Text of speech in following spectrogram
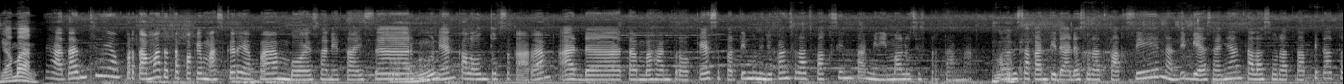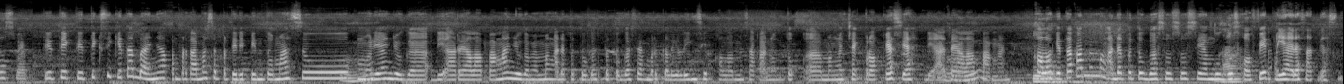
nyaman. Kesehatan sih yang pertama tetap pakai masker ya Pak, membawa sanitizer. Hmm. Kemudian kalau untuk sekarang ada tambahan prokes seperti menunjukkan surat vaksin Pak minimal dosis pertama. Hmm. Kalau misalkan tidak ada surat vaksin, nanti biasanya antara surat rapid atau swab. Titik-titik sih kita banyak. Yang pertama seperti di pintu masuk, hmm. kemudian juga di area lapangan juga memang ada petugas-petugas yang berkeliling sih kalau misalkan untuk uh, mengecek prokes ya di area hmm. lapangan. Hmm. Kalau kita kan memang ada petugas khusus yang gugus nah. Covid, ya ada satgasnya.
